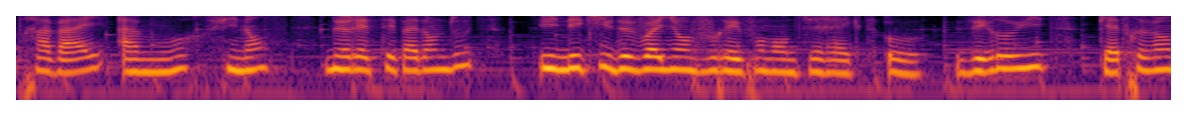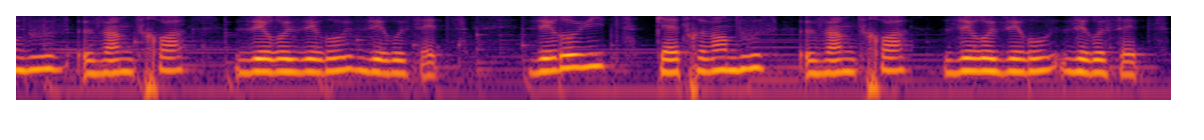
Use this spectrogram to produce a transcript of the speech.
Travail, amour, finances Ne restez pas dans le doute. Une équipe de voyants vous répond en direct au 08 92 23 0007. 08 92 23 0007.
